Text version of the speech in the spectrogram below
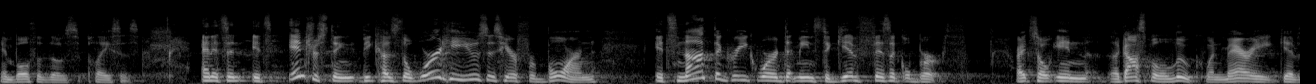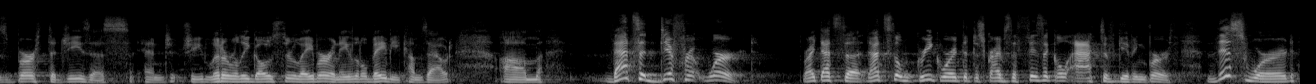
in both of those places. And it's, an, it's interesting because the word he uses here for born, it's not the Greek word that means to give physical birth. Right? So in the Gospel of Luke, when Mary gives birth to Jesus, and she literally goes through labor and a little baby comes out, um, that's a different word, right? That's the, that's the Greek word that describes the physical act of giving birth. This word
